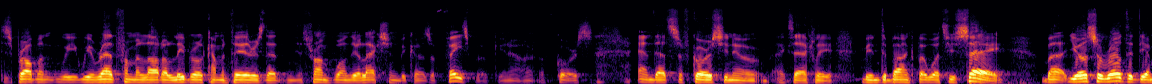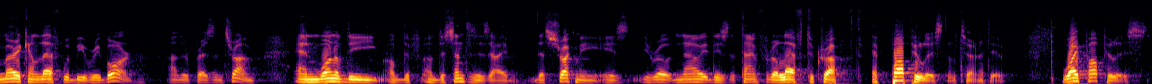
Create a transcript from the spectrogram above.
this problem. We, we read from a lot of liberal commentators that Trump won the election because of Facebook, you know, of course. And that's, of course, you know, exactly been debunked by what you say. But you also wrote that the American left would be reborn under President Trump. And one of the of the of the sentences I, that struck me is you wrote, "Now it is the time for the left to craft a populist alternative." Why populist?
